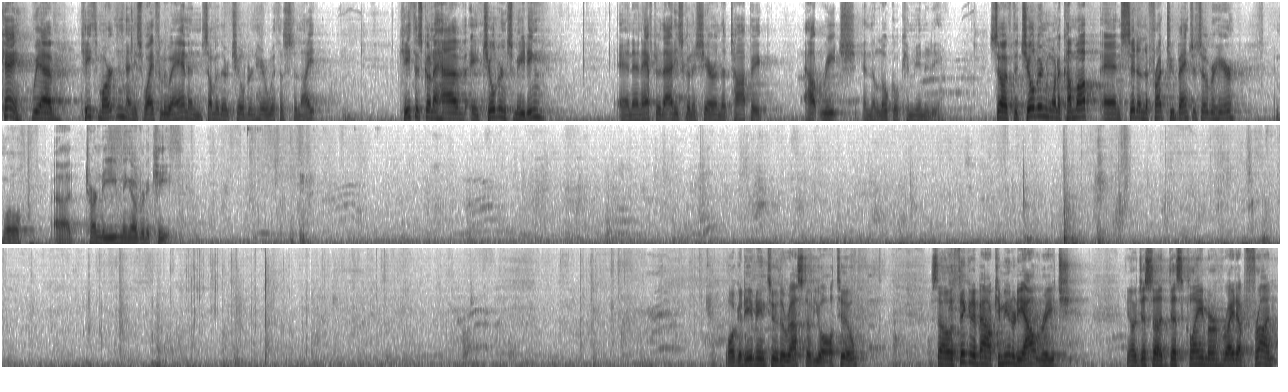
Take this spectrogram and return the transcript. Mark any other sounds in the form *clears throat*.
Okay, we have Keith Martin and his wife Lou Ann and some of their children here with us tonight. Keith is going to have a children's meeting, and then after that, he's going to share on the topic outreach in the local community. So, if the children want to come up and sit in the front two benches over here, and we'll uh, turn the evening over to Keith. Well, good evening to the rest of you all, too. So, thinking about community outreach, you know, just a disclaimer right up front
